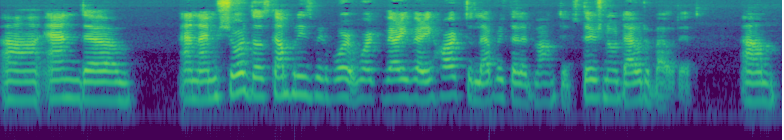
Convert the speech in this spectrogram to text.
Uh, and um, and I'm sure those companies will work, work very, very hard to leverage that advantage. There's no doubt about it. Um,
